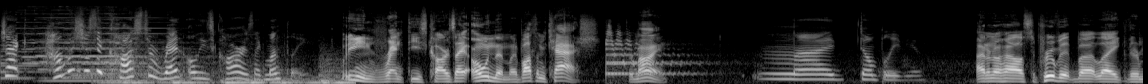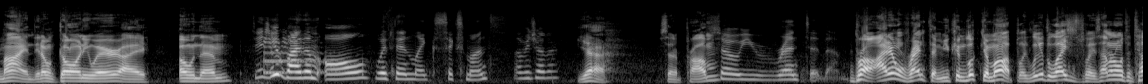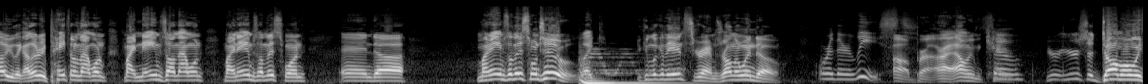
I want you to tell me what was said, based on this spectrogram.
Jack, how much does it cost to rent all these cars, like monthly? What do you mean rent these cars? I own them. I bought them cash. They're mine. Mm, I don't believe you. I don't know how else to prove it, but like they're mine. They don't go anywhere. I own them. Didn't you buy them all within like six months of each other? Yeah. Is that a problem? So you rented them. Bro, I don't rent them. You can look them up. Like, look at the license plates. I don't know what to tell you. Like, I literally painted on that one. My name's on that one. My name's on this one. And uh, my name's on this one, too. Like, you can look at the Instagrams. They're on the window. Or they're leased. Oh, bro. All right. I don't even care. So- You're, you're just a dumb only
